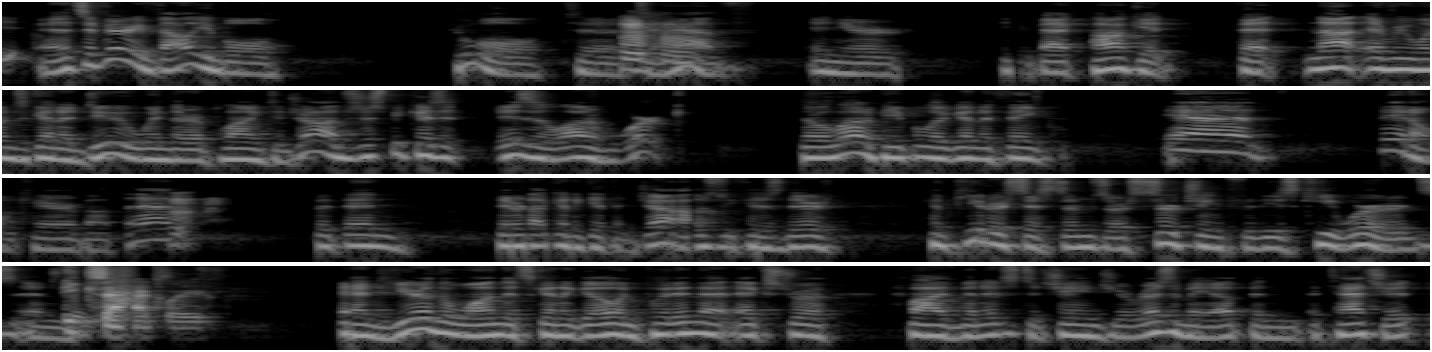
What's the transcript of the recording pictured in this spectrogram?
Yeah. And it's a very valuable tool to, to Mhm. have in your in your back pocket that not everyone's going to do when they're applying to jobs just because it is a lot of work. So a lot of people are going to think, yeah, they don't care about that. Hmm. But then they're not going to get the jobs because their computer systems are searching for these keywords and exactly. and you're the one that's going to go and put in that extra five minutes to change your resume up and attach it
